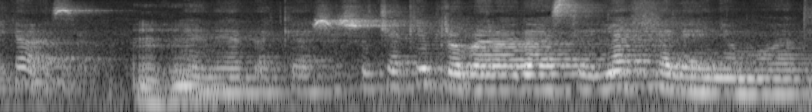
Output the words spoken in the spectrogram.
Igaz? Uh-huh. Milyen érdekes. És hogyha kipróbálod azt, hogy lefelé nyomod,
